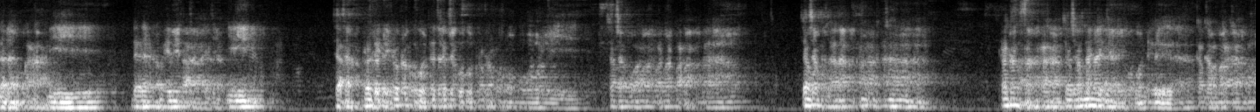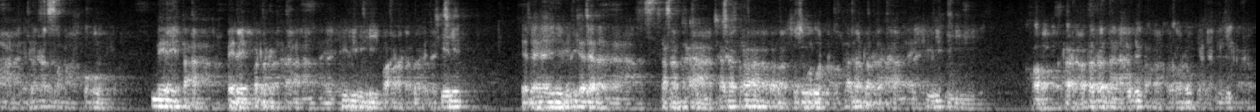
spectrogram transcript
และโอกาสนี้ได้รับเมตตาอย่างยิ่งจากพระเดชพระคุณท่านเจ้าคุณพระพรหมโมลีเจ้าอาวาสวัดปากน้ำเจ้าคณะภาคห้ารักษาการเจ้าคณะใหญ่คนเหนือกรรมการมหาเถรสมาคม เมตตาเป็นประธานในพิธีฝ่ายประชิตจะได้พิจารณาสังขารชักพระบรมสุกุลของท่านประธานในพิธีขอกราบพระรัตนาด้วยความเคารพอย่างยิ่งครับ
